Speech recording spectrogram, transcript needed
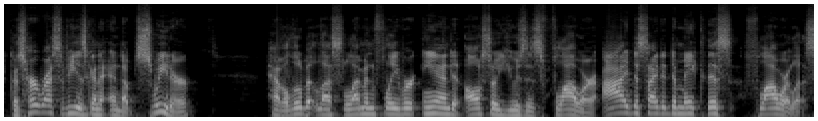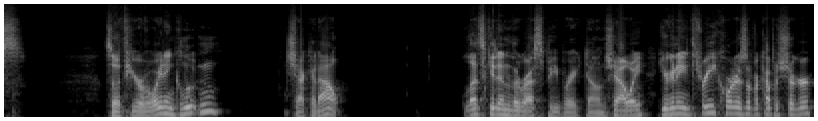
because her recipe is going to end up sweeter, have a little bit less lemon flavor, and it also uses flour. I decided to make this flourless. So if you're avoiding gluten, check it out. Let's get into the recipe breakdown, shall we? You're going to need three quarters of a cup of sugar,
